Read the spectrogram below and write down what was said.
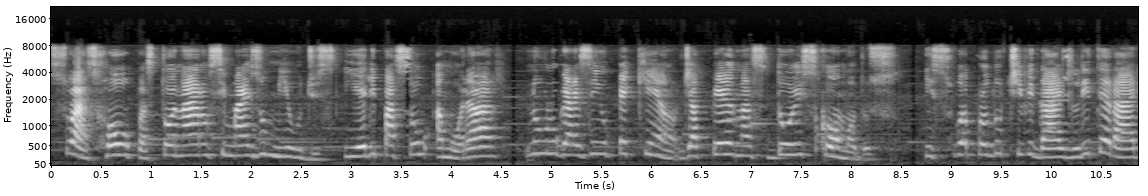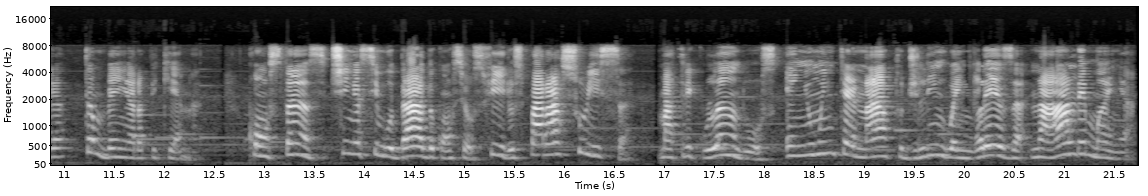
suas roupas tornaram-se mais humildes e ele passou a morar num lugarzinho pequeno de apenas dois cômodos. E sua produtividade literária também era pequena. Constance tinha se mudado com seus filhos para a Suíça, matriculando-os em um internato de língua inglesa na Alemanha.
